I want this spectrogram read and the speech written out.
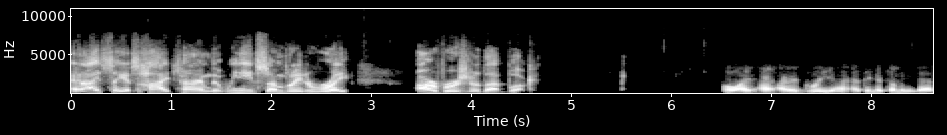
And I say it's high time that we need somebody to write our version of that book. Oh, I, I, I agree. I, think it's something that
